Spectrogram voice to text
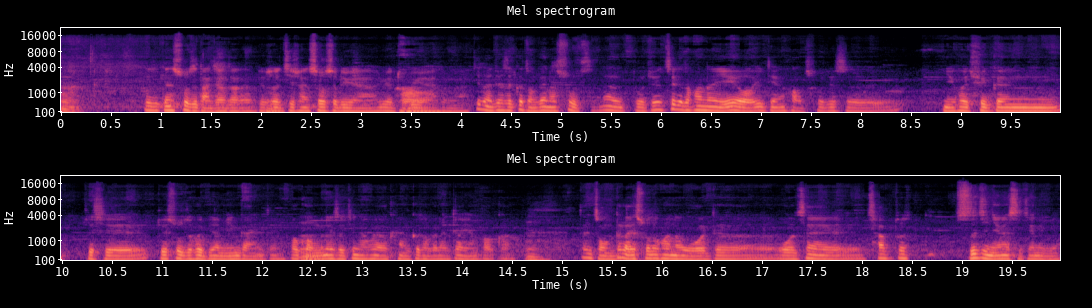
嗯就是跟数字打交道的，比如说计算收视率啊、阅读率啊哦什么，基本上就是各种各样的数字。那我觉得这个的话呢，也有一点好处，就是你会去跟这些对数字会比较敏感一点，包括我们那时候经常会要看各种各样的调研报告。嗯但总的来说的话呢，我的我在差不多十几年的时间里面，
